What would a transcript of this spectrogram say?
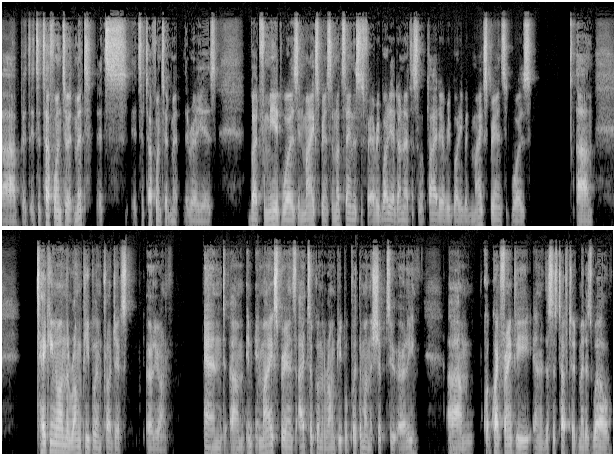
uh, it, it's a tough one to admit. It's it's a tough one to admit. It really is. But for me, it was in my experience. I'm not saying this is for everybody. I don't know if this will apply to everybody, but in my experience, it was. Um, taking on the wrong people in projects early on. And um, in, in my experience, I took on the wrong people, put them on the ship too early. Um, qu- quite frankly, and this is tough to admit as well,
